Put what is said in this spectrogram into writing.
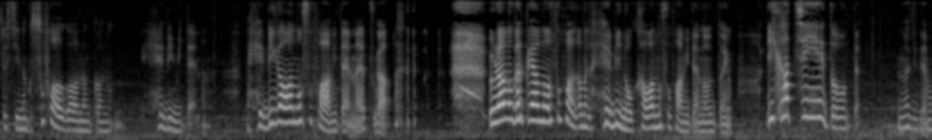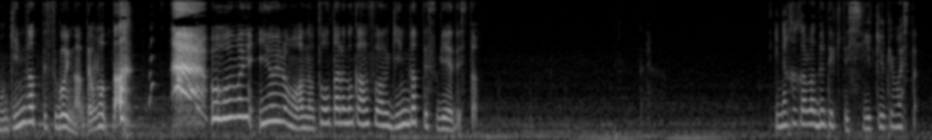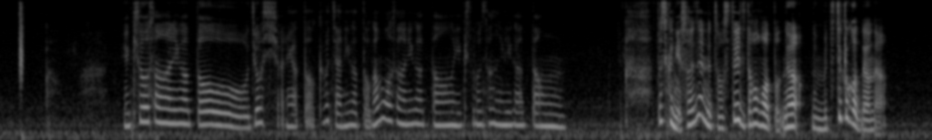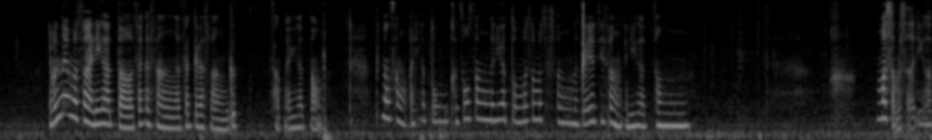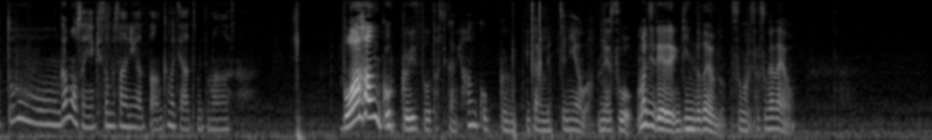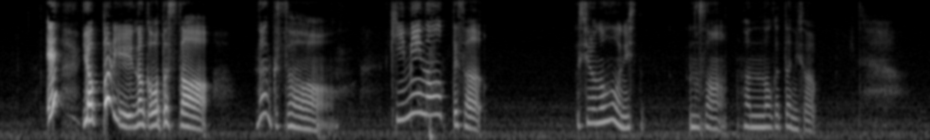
私なんかソファーがなんかあのヘビみたいな。ヘビ側のソファーみたいなやつが。裏の楽屋のソファーがなんかヘビの革のソファーみたいなのだったんよ。いかちーと思って。マジでもう銀座ってすごいなって思った。もうほんまにいろいろもあのトータルの感想は銀座ってすげえでした。田舎から出てきて刺激受けました。ゆきそばさんありがとう。ジョッシュありがとう。くまちゃんありがとう。ガモーさんありがとう。ゆきそばさんありがとう。確かに最前列もステージ高かったね。でもめっちゃ近かったよね。山根山さんありがとう。さかさんさくらさんぐっさんありがとう。ピノさんありがとう。和夫さんありがとう。まさまささん中やじさんありがとう。まさまさありがとう。ガモーさん焼きそばさんありがとう。くまちゃん集めてます。ボアハンコックいそう確かにハンコックいたらめっちゃ似合うわ。ねそう。マジで銀座だよ。すごい。さすがだよ。え？やっぱり？なんか私さなんかさ「君の」ってさ後ろの方にのさあの方にさ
